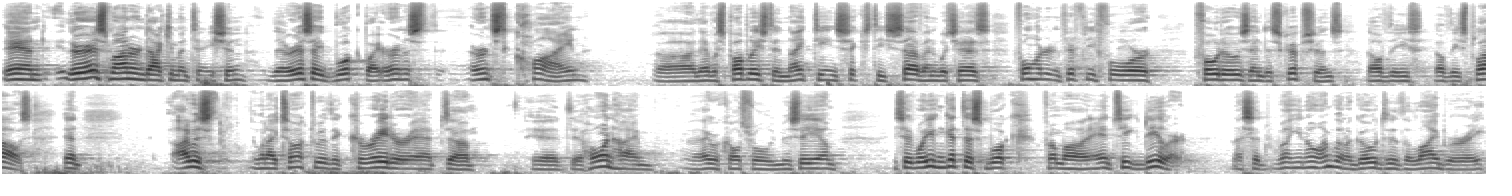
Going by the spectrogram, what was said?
And there is modern documentation. There is a book by Ernest, Ernst Klein uh, that was published in 1967, which has 454 photos and descriptions of these, of these plows. And I was, when I talked with the curator at, uh, at the Hohenheim Agricultural Museum, he said, Well, you can get this book from an antique dealer. And I said, Well, you know, I'm going to go to the library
